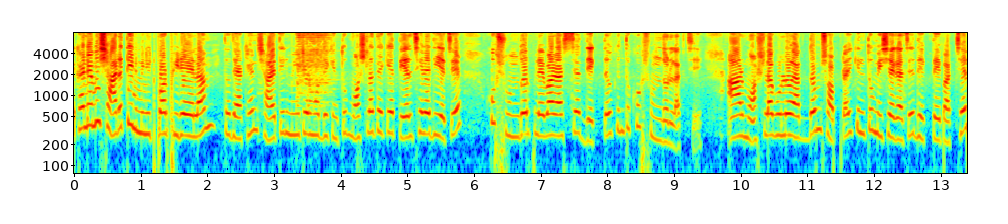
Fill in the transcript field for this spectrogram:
এখানে আমি সাড়ে তিন মিনিট পর ফিরে এলাম। তো দেখেন, সাড়ে তিন মিনিটের মধ্যে কিন্তু মশলা থেকে তেল ছেড়ে দিয়েছে। খুব সুন্দর ফ্লেভার আসছে, দেখতেও কিন্তু খুব সুন্দর লাগছে। আর মশলাগুলো একদম সবটাই কিন্তু মিশে গেছে, দেখতেই পাচ্ছেন।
